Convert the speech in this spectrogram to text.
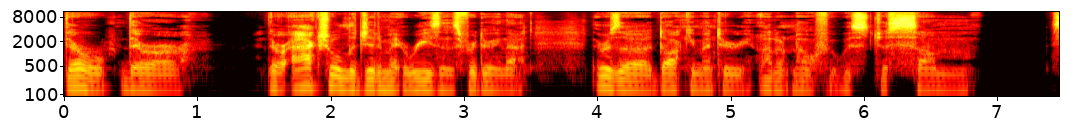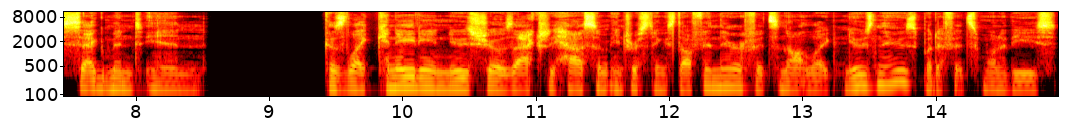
there are, there are there are actual legitimate reasons for doing that. There was a documentary, I don't know if it was just some segment in because like Canadian news shows actually have some interesting stuff in there if it's not like news news, but if it's one of these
